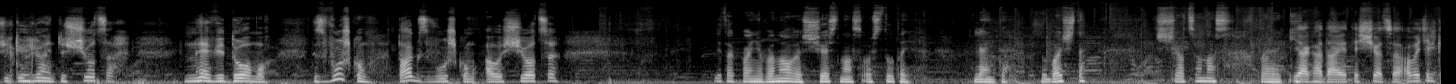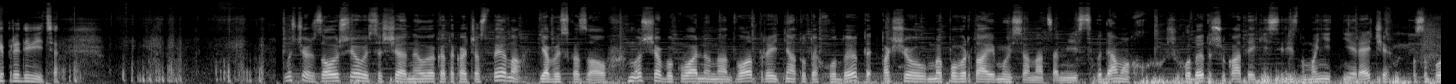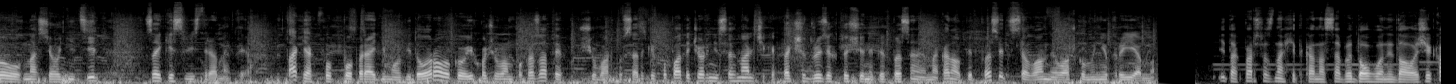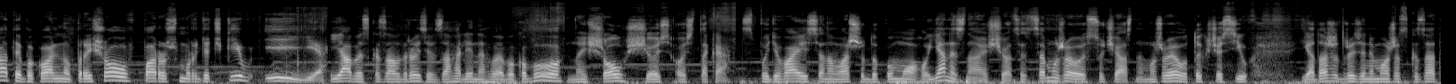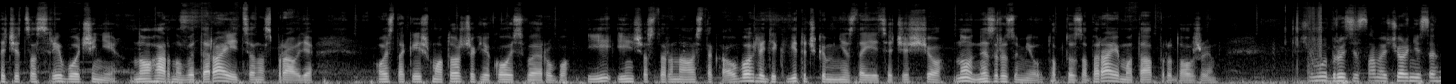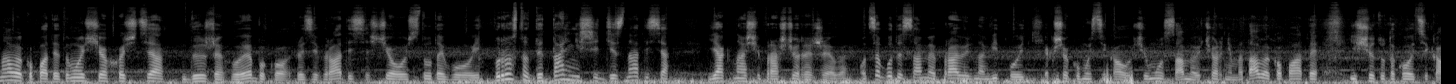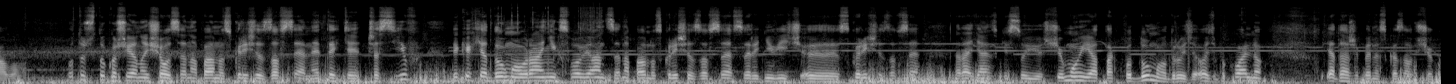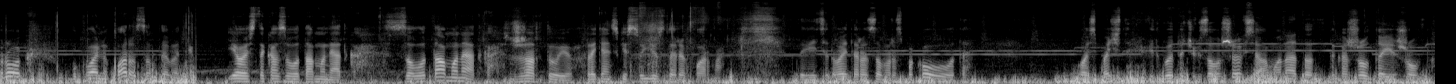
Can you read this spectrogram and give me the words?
Тільки гляньте, що це? Невідомо. З вушком? Так, з вушком. Але що це? І так, пані панове, щось у нас ось тут. Гляньте, ви бачите? Що це у нас? Хто який? Як гадаєте, що це? А ви тільки придивіться. Ну що ж, залишилася ще невелика така частина, я би сказав. Ну ще буквально на 2-3 дня тут ходити. Так що ми повертаємося на це місце. Будемо ходити, шукати якісь різноманітні речі. Особливо в нас сьогодні ціль це якийсь вістряник. Так як по попередньому відеоролику, і хочу вам показати, що варто все-таки копати чорні сигнальчики. Так що, друзі, хто ще не підписаний на канал, підписуйтеся, вам не важко, мені приємно. І так, перша знахідка на себе довго не дала чекати. Буквально прийшов, пару шмурдячків і є. Я би сказав, друзі, взагалі не глибоко було. Знайшов щось ось таке. Сподіваюся на вашу допомогу. Я не знаю, що це. Це можливо сучасне, можливо, тих часів. Я навіть, друзі, не можу сказати, чи це срібло, чи ні. Ну гарно витирається насправді. Ось такий шматочок якогось виробу. І інша сторона ось така. У вигляді квіточки, мені здається, чи що. Ну, не зрозуміло. Тобто забираємо та продовжуємо. Чому, друзі, саме чорні сигнали копати? Тому що хочеться дуже глибоко розібратися, що ось тут і було. Просто детальніше дізнатися, як наші пращури жили. Оце буде саме правильна відповідь, якщо комусь цікаво, чому саме чорні метали копати і що тут такого цікавого. Оту штуку, що я знайшов, це напевно, скоріше за все, не тих часів, яких я думав, ранніх слов'ян. Це напевно, скоріше за все, середньовіч, е, скоріше за все, радянський союз. Чому я так подумав, друзі? Ось буквально я навіть би не сказав, що крок, буквально пару сантиметрів. І ось така золота монетка. Золота монетка. Жартую. Радянський Союз до реформи. Дивіться, давайте разом розпаковувати. Ось, бачите, відбиточок залишився, а монета така жовта і жовта.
